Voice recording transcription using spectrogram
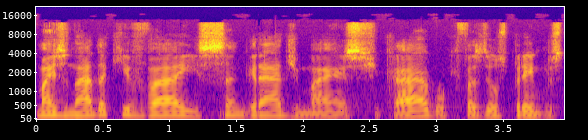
mas nada que vai sangrar demais Chicago, que fazer os prêmios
